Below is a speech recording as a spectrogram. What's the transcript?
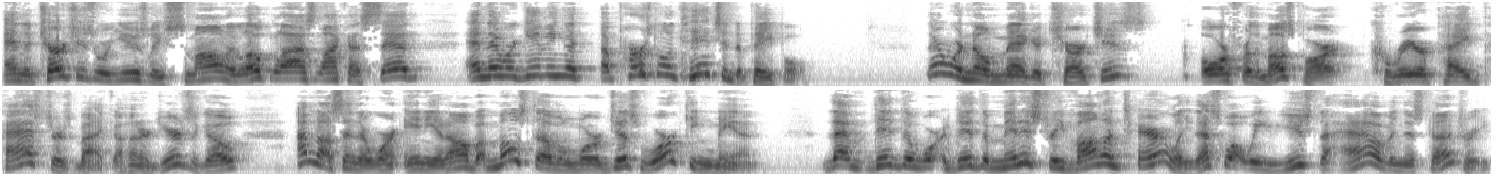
And the churches were usually small and localized, like I said, and they were giving a, a personal attention to people. There were no mega churches or, for the most part, career paid pastors back a hundred years ago. I'm not saying there weren't any at all, but most of them were just working men that did the did the ministry voluntarily. That's what we used to have in this country,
